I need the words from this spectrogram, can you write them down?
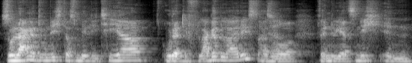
solange du nicht das Militär oder die Flagge beleidigst, also ja. wenn du jetzt nicht in,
